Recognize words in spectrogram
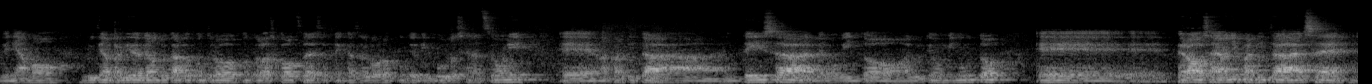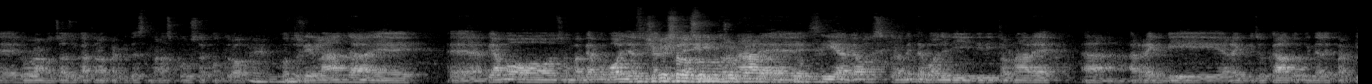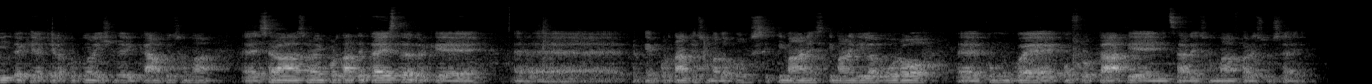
veniamo, l'ultima partita abbiamo giocato contro, contro, la Scozia è stata in casa loro appunto di Edimburgo Sei Nazioni, è una partita intensa, abbiamo vinto all'ultimo minuto, e, però sai, ogni partita a sé, eh, loro hanno già giocato una partita settimana scorsa contro, eh, contro l'Irlanda e eh, abbiamo, insomma, abbiamo, voglia di ritornare, sì, abbiamo sicuramente voglia di, di ritornare al rugby, rugby, giocato, quindi alle partite che, che la fortuna di scendere in campo, insomma, eh, sarà, sarà, importante test perché, eh, perché è importante insomma, dopo settimane e settimane di lavoro eh, comunque confrontarti e iniziare insomma, a fare sul serio.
